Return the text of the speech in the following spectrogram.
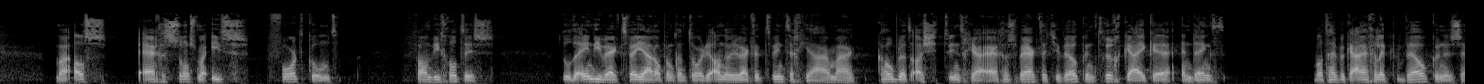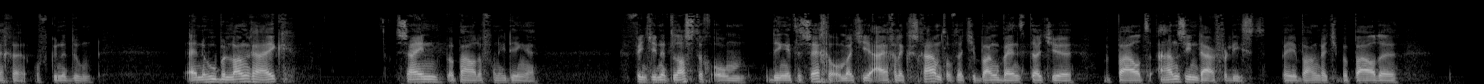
Maar als ergens soms maar iets voortkomt van wie God is. Ik bedoel, de een die werkt twee jaar op een kantoor, de ander die werkt er twintig jaar. Maar ik hoop dat als je twintig jaar ergens werkt, dat je wel kunt terugkijken en denkt... wat heb ik eigenlijk wel kunnen zeggen of kunnen doen? En hoe belangrijk zijn bepaalde van die dingen? Vind je het lastig om dingen te zeggen omdat je je eigenlijk schaamt... of dat je bang bent dat je bepaald aanzien daar verliest? Ben je bang dat je bepaalde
